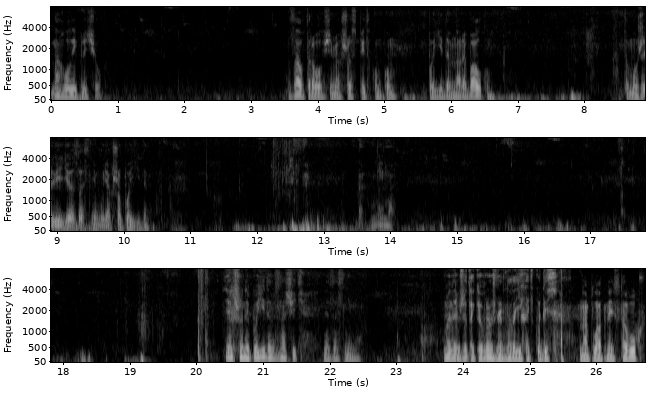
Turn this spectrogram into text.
на голий крючок. Завтра, в общем, якщо з підкумком поїдемо на рибалку, то може відео засніму, якщо поїдемо. Мимо. Якщо не поїдемо, значить не засніму. У мене вже таке враження, як треба їхати кудись на платний ставок.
